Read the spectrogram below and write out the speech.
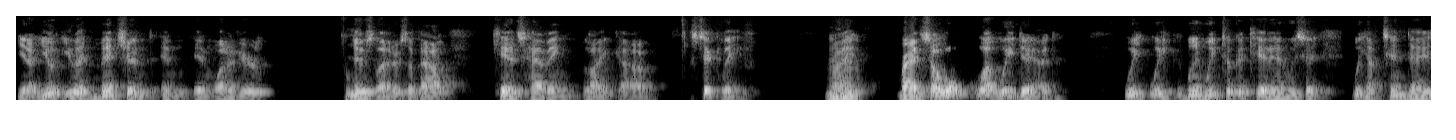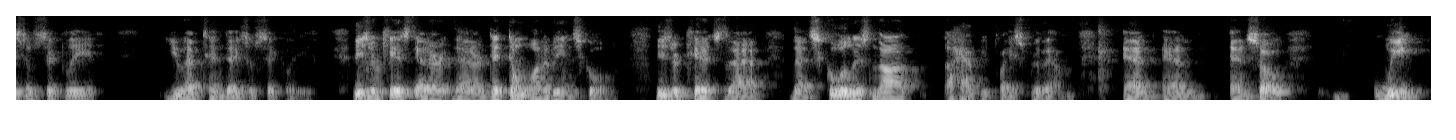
You know, you you had mentioned in in one of your newsletters about kids having like uh, sick leave, right? Mm-hmm. Right. And so what, what we did, we we when we took a kid in, we said we have ten days of sick leave. You have ten days of sick leave. These mm-hmm. are kids that are that are that don't want to be in school. These are kids that that school is not a happy place for them, and and and so we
